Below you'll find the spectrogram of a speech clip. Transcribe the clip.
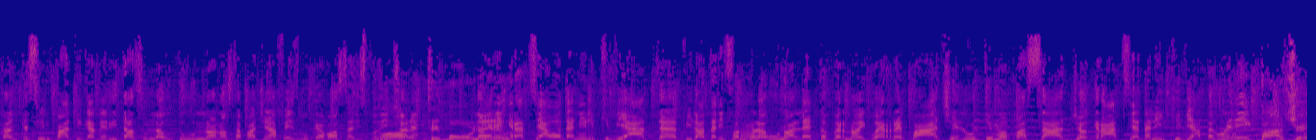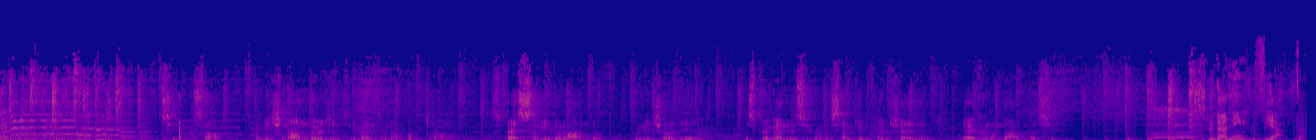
qualche simpatica verità sull'autunno? La nostra pagina Facebook è a vostra disposizione. Oh, temoni, noi eh. ringraziamo Danil Kvyat, pilota di Formula 1, ha letto per noi Guerra e Pace, l'ultimo passaggio. Grazie a Danil Kvyat. A lunedì! Pace! Ci alzò, avvicinandolo gentilmente a una poltrona. Spesso mi domando, cominciò a dire, esprimendosi come sempre in francese e accomodandosi. Danil Gviat,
